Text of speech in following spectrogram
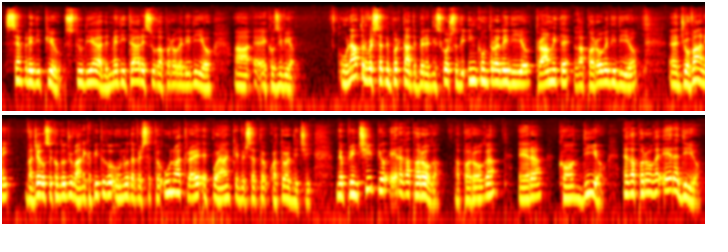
sempre di più, studiare, meditare sulla parola di Dio uh, e così via. Un altro versetto importante per il discorso di incontrare Dio tramite la parola di Dio è Giovanni, Vangelo secondo Giovanni, capitolo 1, da versetto 1 a 3 e poi anche versetto 14. Nel principio era la parola, la parola era con Dio e la parola era Dio.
